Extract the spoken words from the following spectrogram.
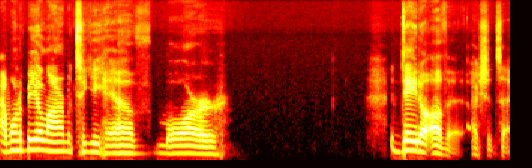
I want to be alarmed until you have more data of it, I should say.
